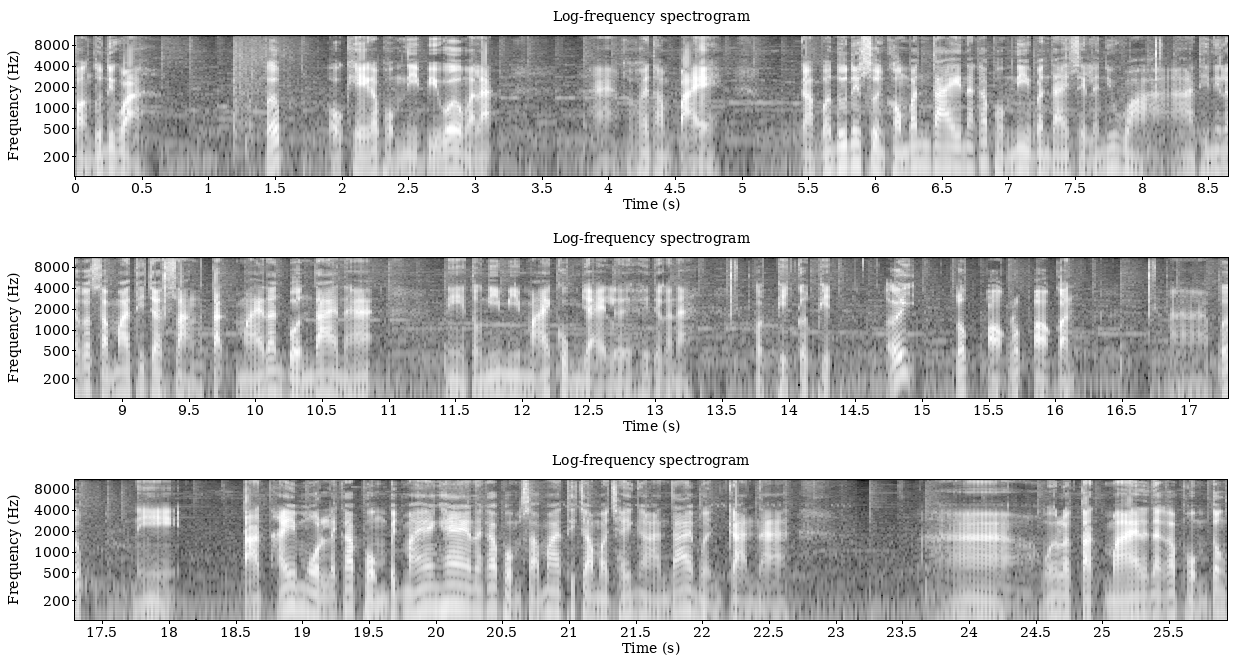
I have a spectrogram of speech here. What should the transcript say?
ฝั่งนู้นดีกว่าปุ๊บ โอเคครับผม นี่บีเวอร์มาละ อ่า ค่อยๆทำไป กลับมาดูในส่วนของบันไดนะครับผมนี่บันไดเสร็จแล้วนี่หว่าทีนี้เราก็สามารถที่จะสั่งตัดไม้ด้านบนได้นะฮะนี่ตรงนี้มีไม้กลุ่มใหญ่เลยเฮ้ยเดี๋ยวกันนะ กดผิดกดผิด เอ้ย ลบออกลบออกก่อนอ่าปุ๊บนี่ตัดให้หมดเลยครับผมเป็นไม้แห้งๆนะครับผมสามารถที่จะมาใช้งานได้เหมือนกันนะอ่าเมื่อเราตัดไม้แล้วนะครับผมต้อง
